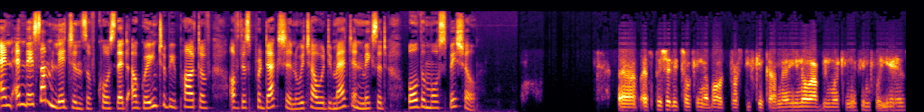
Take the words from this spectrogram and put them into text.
And and there's some legends, of course, that are going to be part of of this production, which I would imagine makes it all the more special. Uh, especially talking about Steve Kekana. You know, I've been working with him for years.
